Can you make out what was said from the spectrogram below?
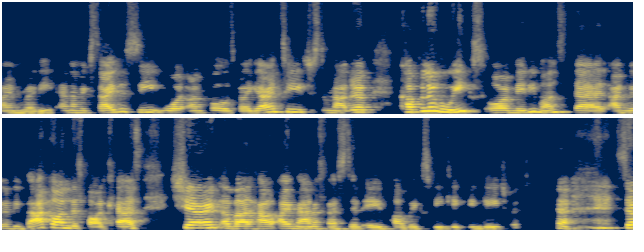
i'm ready and i'm excited to see what unfolds but i guarantee it's just a matter of a couple of weeks or maybe months that i'm going to be back on this podcast sharing about how i manifested a public speaking engagement so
